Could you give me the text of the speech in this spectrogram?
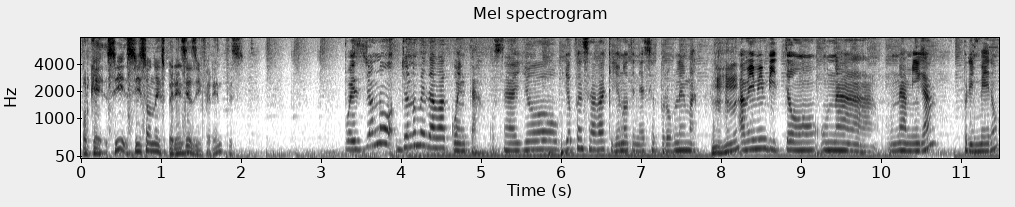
Porque sí, sí son experiencias diferentes. Pues yo no, yo no me daba cuenta. O sea, yo, yo pensaba que yo no tenía ese problema. A mí me invitó una, una amiga primero.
